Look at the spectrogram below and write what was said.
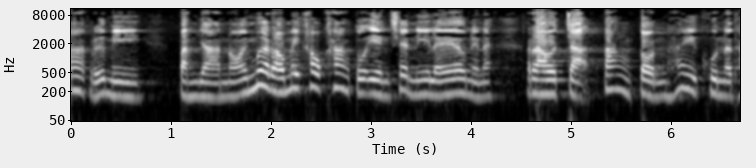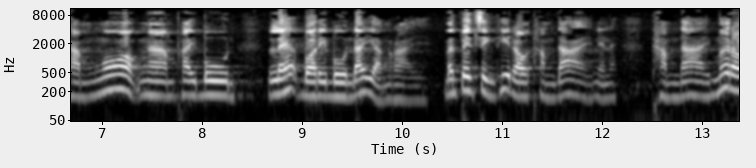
มากหรือมีปัญญาน้อยเมื่อเราไม่เข้าข้างตัวเอง เช่นนี้แล้วเนี่ยนะเราจะตั้งตนให้คุณธรรมงอกงามไพบูรณ์และบริบูรณ์ได้อย่างไร มันเป็นสิ่งที่เราทำได้เนี่ยนะทำได้ เมื่อเรา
